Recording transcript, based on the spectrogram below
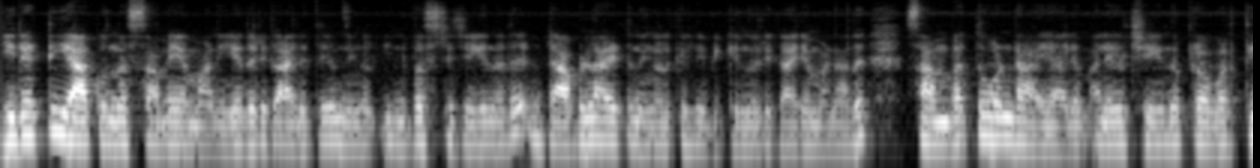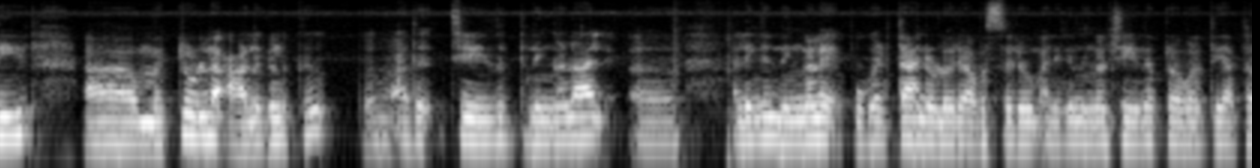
ഇരട്ടിയാക്കുന്ന സമയമാണ്. ഏതൊരു കാര്യത്തിനും നിങ്ങൾ ഇൻവെസ്റ്റ് ചെയ്യുന്നത് ഡബിളായിട്ട് നിങ്ങൾക്ക് ലഭിക്കുന്ന ഒരു കാര്യമാണ്. അത് സമ്പത്ത് കൊണ്ടായാലും അല്ലെങ്കിൽ ചെയ്യുന്ന പ്രവൃത്തിയിൽ മറ്റുള്ള ആളുകൾക്ക് അത് ചെയ്തിട്ട് നിങ്ങളാൽ അല്ലെങ്കിൽ നിങ്ങളെ പുകഴ്ത്താനുള്ള ഒരു അവസരവും അല്ലെങ്കിൽ നിങ്ങൾ ചെയ്യുന്ന പ്രവൃത്തി അത്ര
